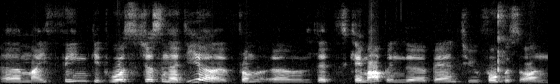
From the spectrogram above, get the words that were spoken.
um, I think it was just an idea from uh, that came up in the band to focus on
